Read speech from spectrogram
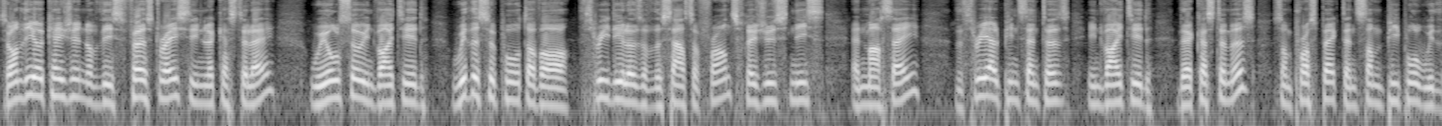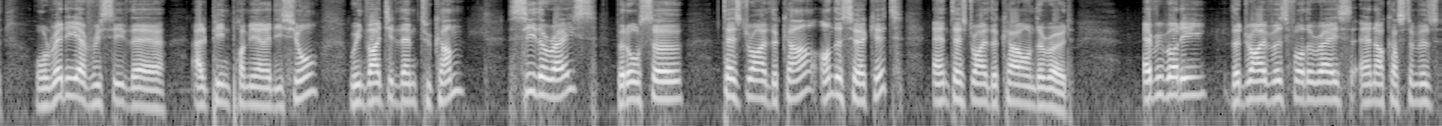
So on the occasion of this first race in Le Castellet, we also invited, with the support of our three dealers of the south of France, Fréjus, Nice and Marseille, the three Alpine centers invited their customers, some prospect and some people with already have received their Alpine Première Edition. We invited them to come, see the race, but also test drive the car on the circuit and test drive the car on the road. Everybody, the drivers for the race and our customers,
